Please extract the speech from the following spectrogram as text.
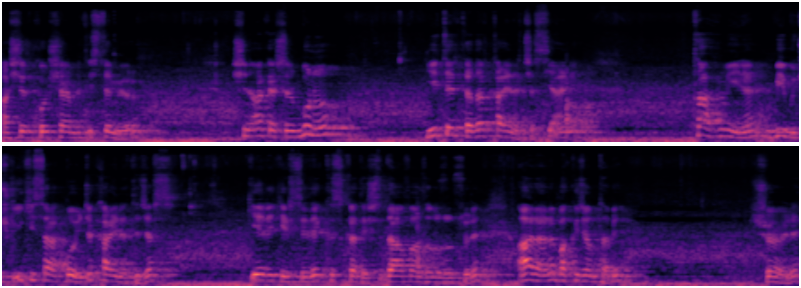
Aşırı koyu şerbet istemiyorum. Şimdi arkadaşlar bunu yeteri kadar kaynatacağız. Yani tahminen 1,5-2 saat boyunca kaynatacağız. Gerekirse de kısık ateşte daha fazla uzun süre. Ara ara bakacağım tabi. Şöyle.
